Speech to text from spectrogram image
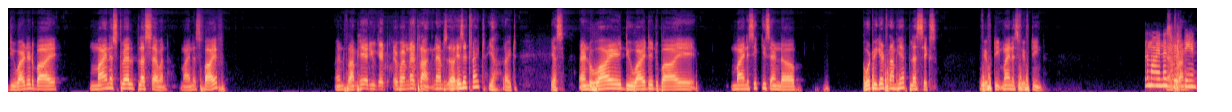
divided by minus 12 plus 7 minus 5 and from here you get if i'm not wrong uh, is it right? Yeah right. Yes. And y divided by minus 6 is and uh, what we get from here? Plus 6 15 minus 15 minus 15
